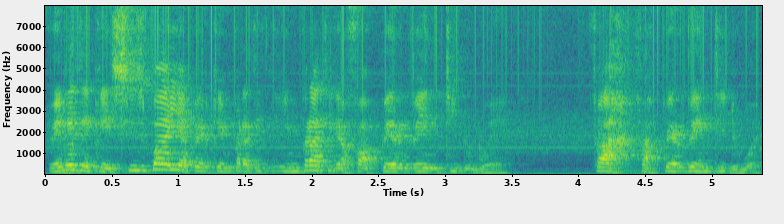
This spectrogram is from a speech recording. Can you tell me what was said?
Vedete che si sbaglia perché in pratica, in pratica fa per 22 fa, fa per 22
